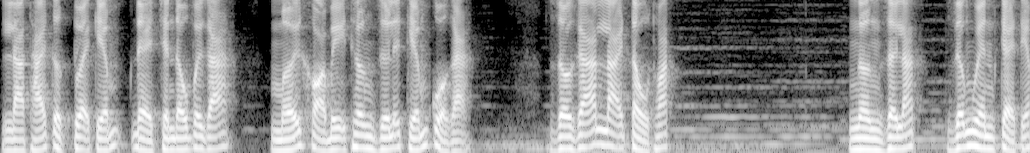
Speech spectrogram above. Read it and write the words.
Là thái cực tuệ kiếm Để chiến đấu với gã, Mới khỏi bị thương dưới lưỡi kiếm của gã. Rồi gã lại tẩu thoát. Ngừng giây lát Dưỡng Nguyên kể tiếp.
